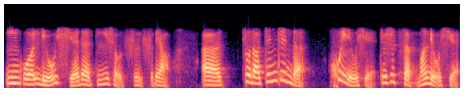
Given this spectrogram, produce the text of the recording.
英国留学的第一手资资料，呃做到真正的会留学，就是怎么留学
